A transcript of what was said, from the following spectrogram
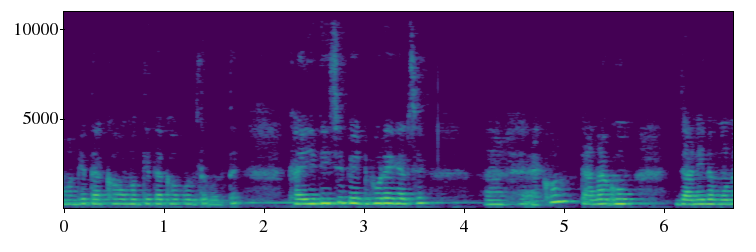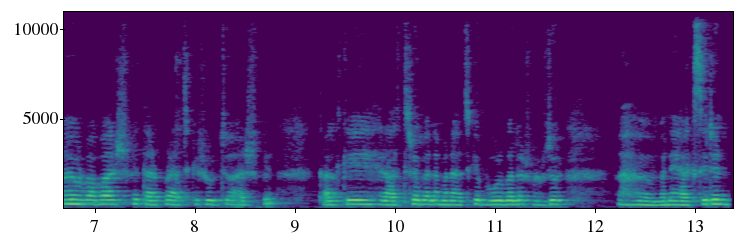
আমাকে দেখাও আমাকে দেখাও বলতে বলতে। খাইয়ে দিয়েছি পেট ভরে গেছে। আর এখন টানা ঘুম জানি না, মনে হয় ওর বাবা আসবে, তারপর আজকে সূর্য আসবে। কালকে রাত্রেবেলা মানে আজকে ভোরবেলা সূর্য মানে অ্যাক্সিডেন্ট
